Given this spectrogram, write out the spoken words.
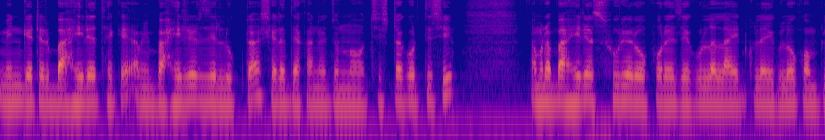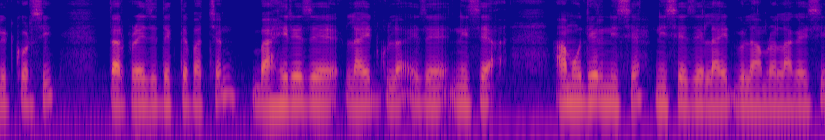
মিন গেটের বাহিরে থেকে আমি বাহিরের যে লুকটা সেটা দেখানোর জন্য চেষ্টা করতেছি। আমরা বাহিরের সুরের ওপরে যেগুলো লাইটগুলো এগুলোও কমপ্লিট করছি। তারপরে এই যে দেখতে পাচ্ছেন বাহিরে যে লাইটগুলো, এই যে নিচে আমুদের নিচে নিচে যে লাইটগুলো আমরা লাগাইছি,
